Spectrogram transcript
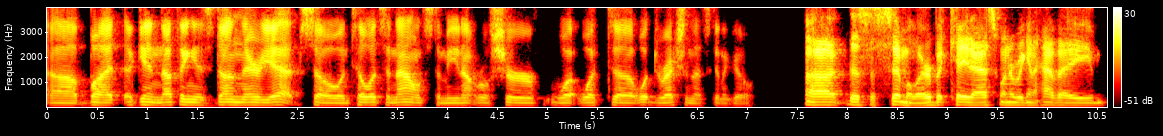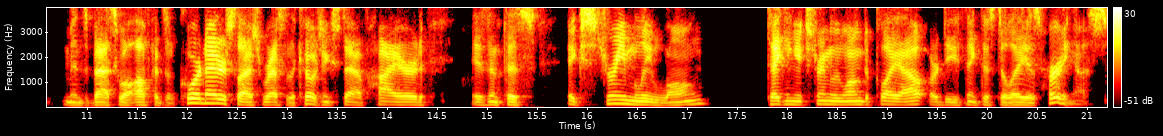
Uh, but again, nothing is done there yet. So until it's announced, I mean, you're not real sure what what uh, what direction that's going to go. Uh, this is similar, but Kate asked, when are we going to have a men's basketball offensive coordinator slash rest of the coaching staff hired? Isn't this extremely long, taking extremely long to play out, or do you think this delay is hurting us?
